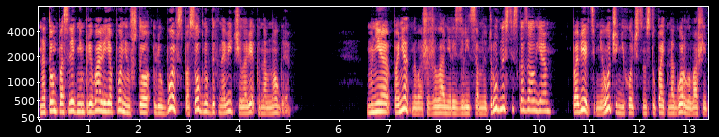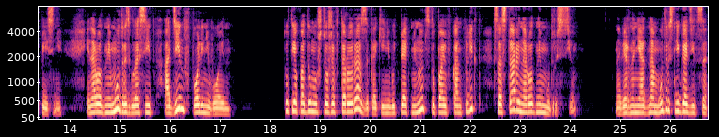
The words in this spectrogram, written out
На том последнем привале я понял, что любовь способна вдохновить человека на многое. «Мне понятно ваше желание разделить со мной трудности», — сказал я. «Поверьте, мне очень не хочется наступать на горло вашей песни, и народная мудрость гласит «один в поле не воин». Тут я подумал, что уже второй раз за какие-нибудь пять минут вступаю в конфликт со старой народной мудростью. Наверное, ни одна мудрость не годится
